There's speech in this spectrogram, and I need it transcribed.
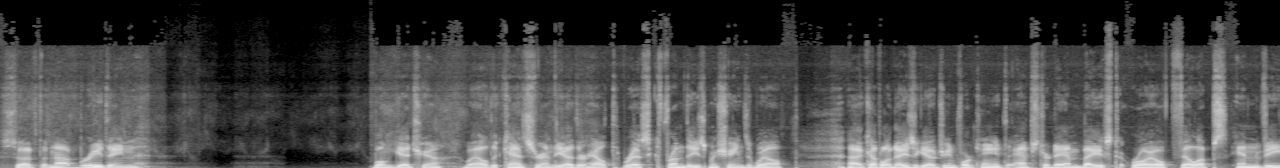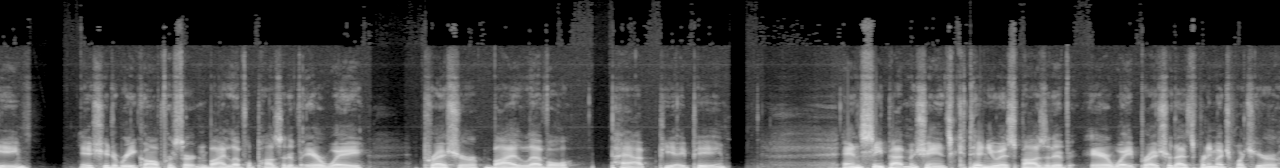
So if the not breathing won't get you, well, the cancer and the other health risk from these machines will. a couple of days ago, June 14th, Amsterdam based Royal Philips NV issued a recall for certain bilevel positive airway pressure bilevel PAP, PAP, and CPAP machines, continuous positive airway pressure. That's pretty much what you're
